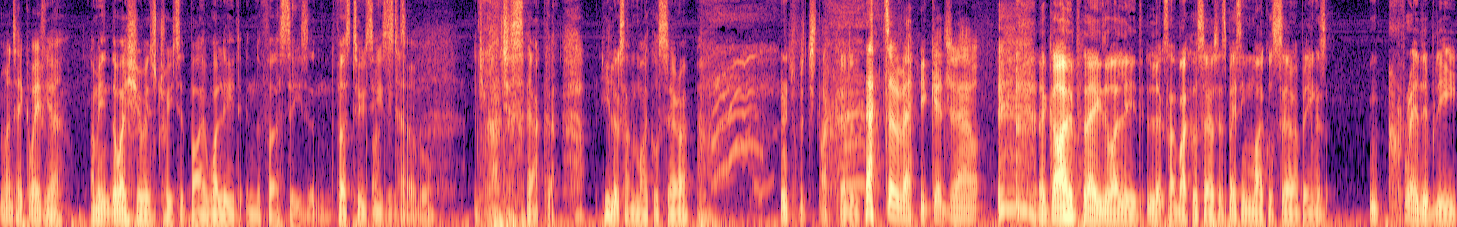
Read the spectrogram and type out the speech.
want to take away from Yeah. it. I mean, the way Shirin's treated by Walid in the first season, first two Oh, seasons, terrible. you can't just say I he looks like Michael Cera. Which I couldn't. That's a very good shout. The guy who plays Walid looks like Michael Cera. So it's basically Michael Cera being this incredibly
